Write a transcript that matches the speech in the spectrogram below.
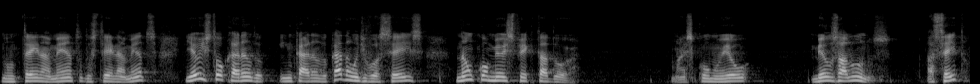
num treinamento dos treinamentos e eu estou encarando, encarando cada um de vocês não como meu espectador, mas como eu, meus alunos. Aceitam?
